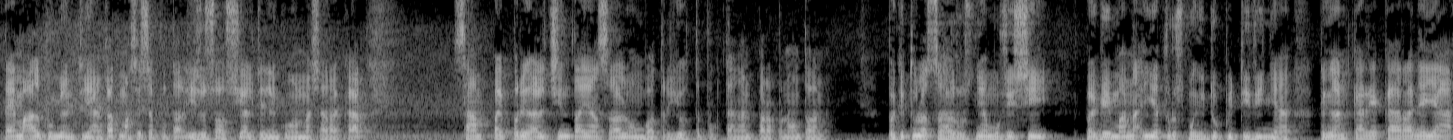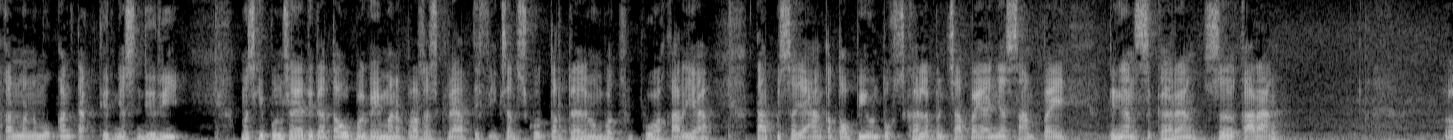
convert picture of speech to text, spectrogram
Tema album yang diangkat masih seputar isu sosial di lingkungan masyarakat sampai perihal cinta yang selalu membuat riuh tepuk tangan para penonton. Begitulah seharusnya musisi bagaimana ia terus menghidupi dirinya dengan karya-karyanya yang akan menemukan takdirnya sendiri. Meskipun saya tidak tahu bagaimana proses kreatif Iksan Scooter dalam membuat sebuah karya, tapi saya angkat topi untuk segala pencapaiannya sampai dengan sekarang. Sekarang, e,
